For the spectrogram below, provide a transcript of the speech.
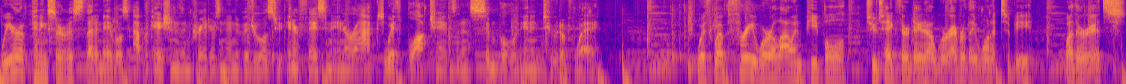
We are a pinning service that enables applications and creators and individuals to interface and interact with blockchains in a simple and intuitive way. With Web3, we're allowing people to take their data wherever they want it to be, whether it's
